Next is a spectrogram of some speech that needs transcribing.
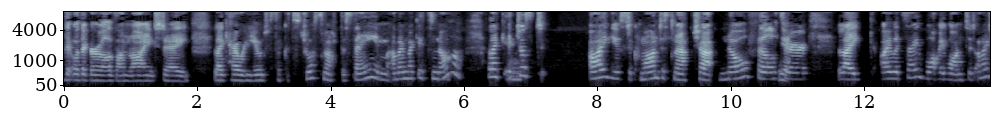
the other girls online today, like, how are you? And she's like, it's just not the same. And I'm like, it's not. Like, it Mm. just, I used to come on to Snapchat, no filter. Like, I would say what I wanted and I'd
